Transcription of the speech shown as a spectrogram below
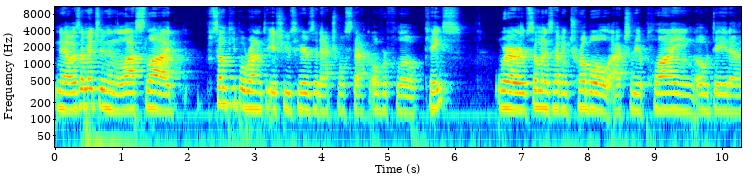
Now, as I mentioned in the last slide, some people run into issues. Here's an actual Stack Overflow case where someone is having trouble actually applying OData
